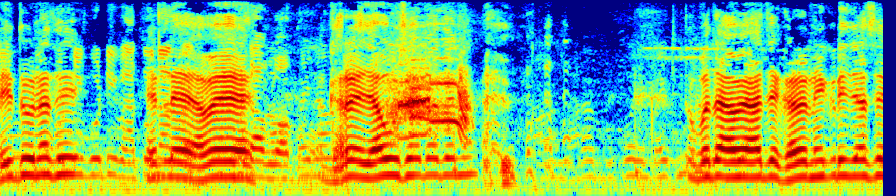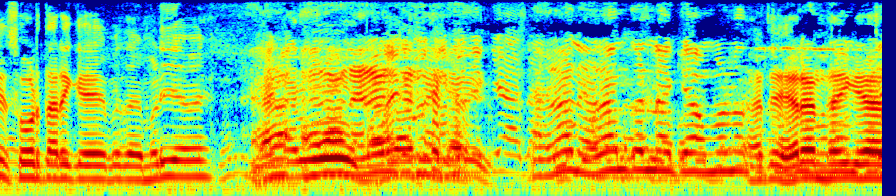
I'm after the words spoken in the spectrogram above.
લીધું નથી. એટલે હવે ઘરે જવું છે બધાને. તો બધા હવે આજે ઘરે નીકળી જશે. સોળ તારીખે બધા મળીએ હવે. હેરાન થઈ ગયા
